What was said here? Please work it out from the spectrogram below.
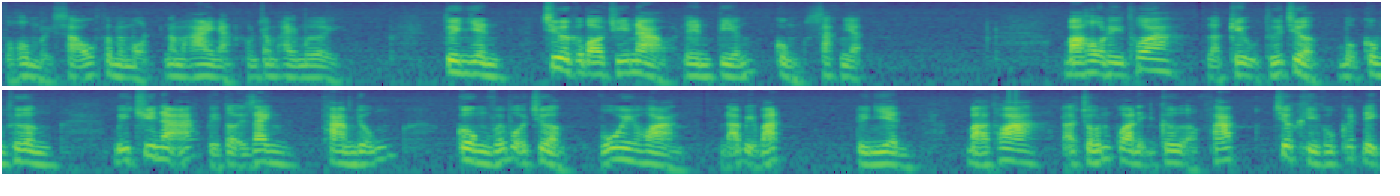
vào hôm 16 tháng 11 năm 2020. Tuy nhiên, chưa có báo chí nào lên tiếng cùng xác nhận. Bà Hồ Thị Thoa là cựu Thứ trưởng Bộ Công Thương bị truy nã về tội danh tham nhũng cùng với Bộ trưởng Vũ Huy Hoàng đã bị bắt. Tuy nhiên, bà Thoa đã trốn qua định cư ở Pháp trước khi có quyết định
